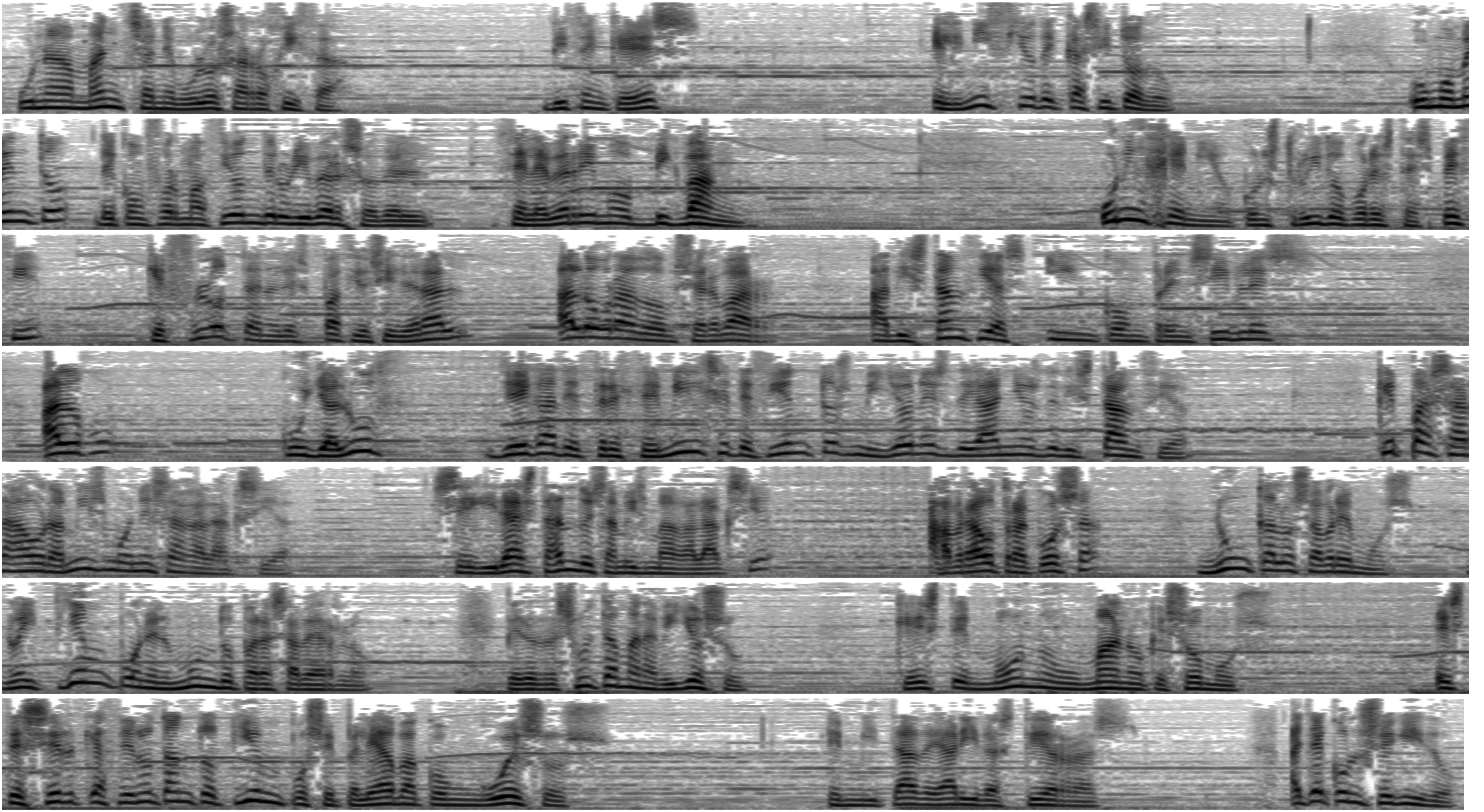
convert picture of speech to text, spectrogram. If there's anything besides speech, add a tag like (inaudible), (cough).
Una mancha nebulosa rojiza. Dicen que es el inicio de casi todo. Un momento de conformación del universo, del celebérrimo Big Bang, un ingenio construido por esta especie, que flota en el espacio sideral, ha logrado observar a distancias incomprensibles algo cuya luz llega de 13.700 millones de años de distancia. ¿Qué pasará ahora mismo en esa galaxia? ¿Seguirá estando esa misma galaxia? ¿Habrá otra cosa? Nunca lo sabremos. No hay tiempo en el mundo para saberlo. Pero resulta maravilloso que este mono humano que somos, este ser que hace no tanto tiempo se peleaba con huesos en mitad de áridas tierras, haya conseguido,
